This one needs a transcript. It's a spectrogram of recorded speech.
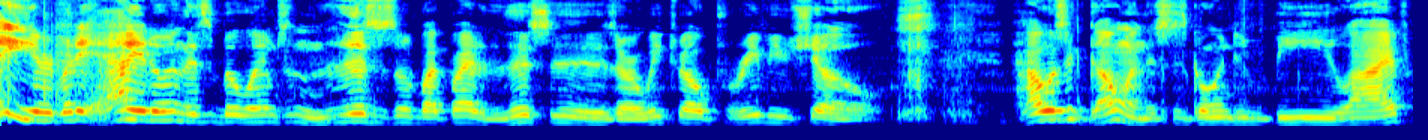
Hey everybody, how you doing? This is Bill Williamson. This is Black Pride. This is our Week 12 preview show. How is it going? This is going to be live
